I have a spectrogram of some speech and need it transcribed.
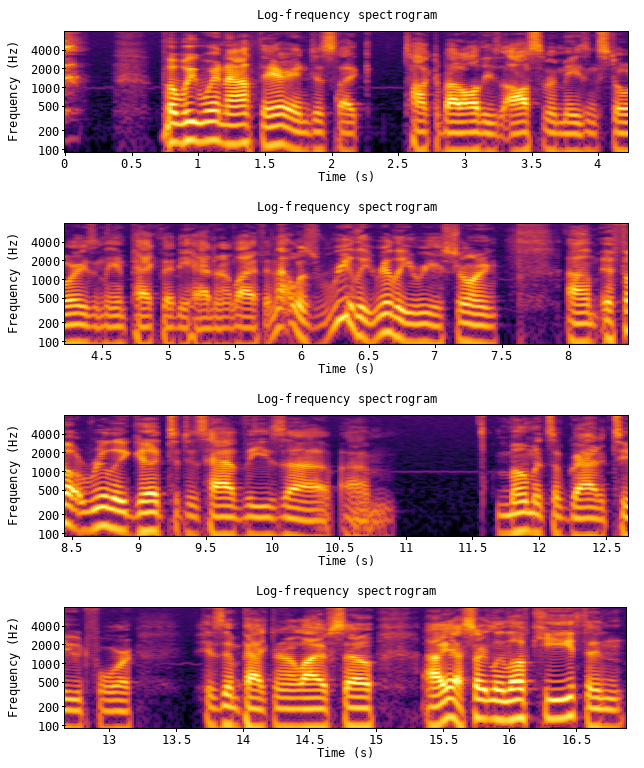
but we went out there and just like talked about all these awesome, amazing stories and the impact that he had in our life, and that was really, really reassuring. Um, it felt really good to just have these uh, um, moments of gratitude for his impact in our life. So, uh, yeah, certainly love Keith, and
